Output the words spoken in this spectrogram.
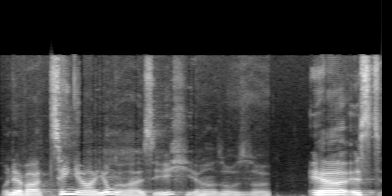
und er war zehn Jahre jünger als ich, ja, so, so. Er ist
